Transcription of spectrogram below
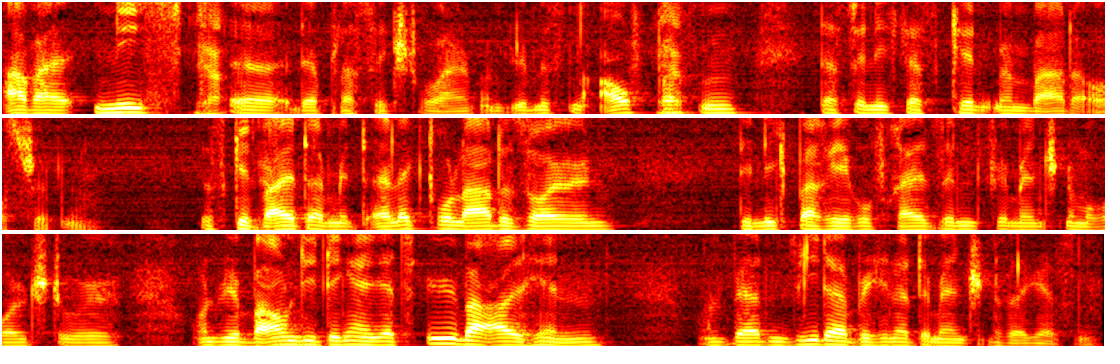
aber nicht ja. äh, der Plastikstrohhalm. Und wir müssen aufpassen, ja. dass wir nicht das Kind mit dem Bade ausschütten. Es geht weiter mit Elektroladesäulen, die nicht barrierefrei sind für Menschen im Rollstuhl. Und wir bauen die Dinger jetzt überall hin und werden wieder behinderte Menschen vergessen.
